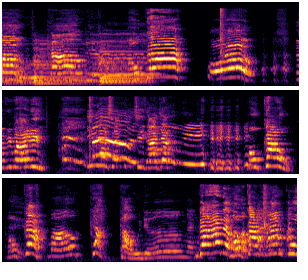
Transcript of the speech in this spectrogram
mau kau Maukah? Wow. Everybody Ini yang saya benci ngajar. Mau kau Maukah? Maukah kau dengan Nggak ada maukah denganku.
